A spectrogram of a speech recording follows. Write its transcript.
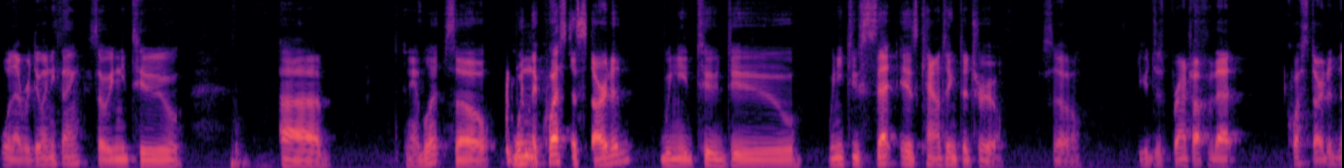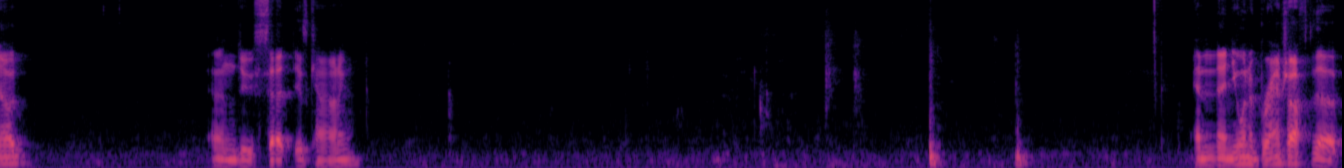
will never do anything. So we need to uh, enable it. So when the quest is started, we need to do we need to set is counting to true. So you could just branch off of that quest started node and do set is counting. And then you want to branch off the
